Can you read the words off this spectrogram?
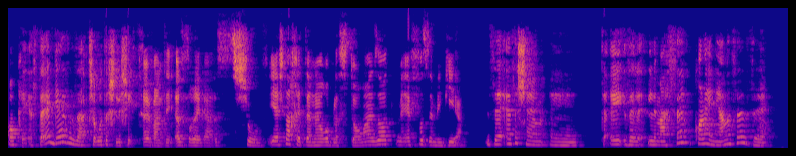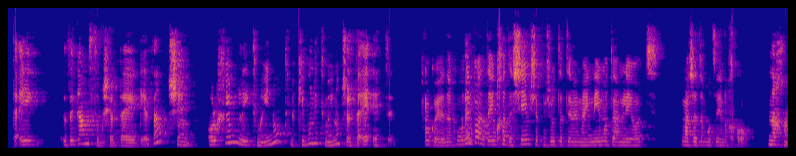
אוקיי, אז תאי גזע זה האפשרות השלישית. הבנתי, אז רגע, אז שוב, יש לך את הנוירובלסטומה הזאת, מאיפה זה מגיע? זה איזה שהם אה, תאי, זה למעשה כל העניין הזה זה תאי, זה גם סוג של תאי גזע, שהם הולכים להתמיינות, לכיוון התמיינות של תאי עצב. אוקיי, אז אנחנו מדברים פה על תאים חדשים שפשוט אתם ממיינים אותם להיות מה שאתם רוצים לחקור. נכון.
